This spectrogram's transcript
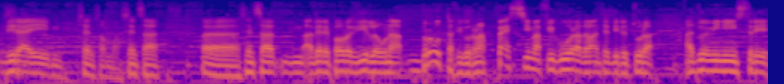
direi, se- insomma, senza, eh, senza avere paura di dirlo, una brutta figura, una pessima figura davanti addirittura a due ministri,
